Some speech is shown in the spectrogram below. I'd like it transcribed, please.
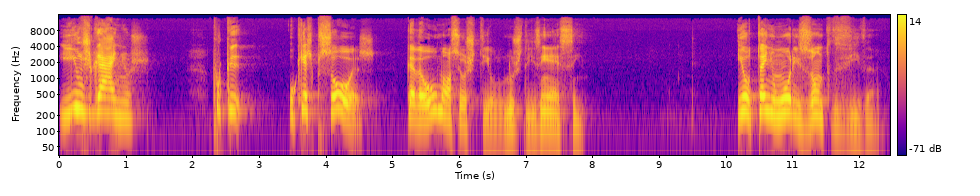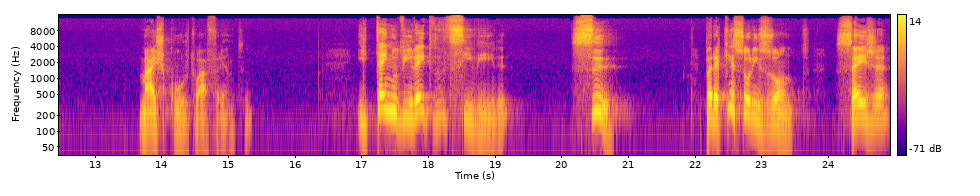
e os ganhos. Porque o que as pessoas, cada uma ao seu estilo, nos dizem é assim: eu tenho um horizonte de vida mais curto à frente e tenho o direito de decidir se, para que esse horizonte seja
